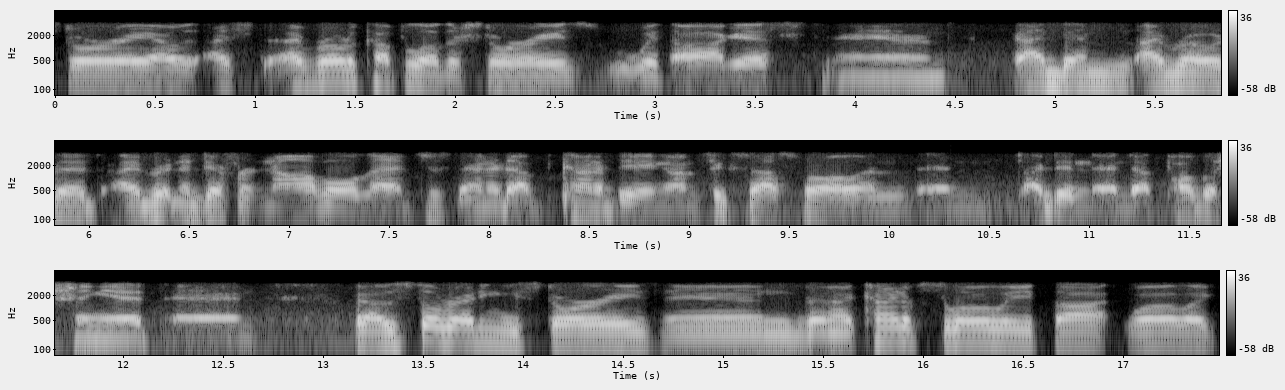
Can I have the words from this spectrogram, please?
story, I, I, I wrote a couple other stories with August, and I'd been I wrote it. I'd written a different novel that just ended up kind of being unsuccessful, and and I didn't end up publishing it. And but I was still writing these stories, and then I kind of slowly thought, well, like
